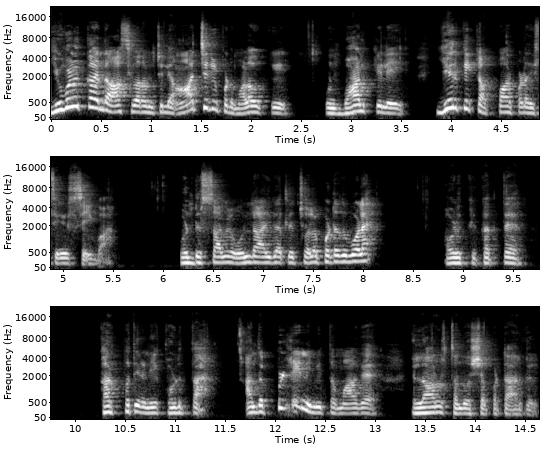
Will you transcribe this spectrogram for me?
இவனுக்கா இந்த ஆசீர்வாதம் சொல்லி ஆச்சரியப்படும் அளவுக்கு உன் வாழ்க்கையிலே இயற்கைக்கு அப்பாற்பட செய்ய செய்வார். ஒன்று சாமி ஒன்று அதிகாரத்தில் சொல்லப்பட்டது போல அவளுக்கு கத்த கற்பத்தினை கொடுத்தார். அந்த பிள்ளை நிமித்தமாக எல்லாரும் சந்தோஷப்பட்டார்கள்.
